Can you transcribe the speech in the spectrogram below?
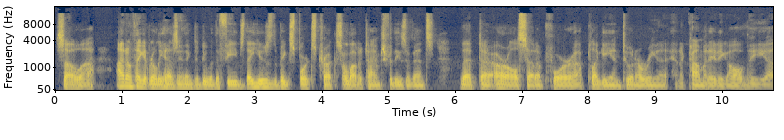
So. Uh, I don't think it really has anything to do with the feeds. They use the big sports trucks a lot of times for these events that uh, are all set up for uh, plugging into an arena and accommodating all the uh,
